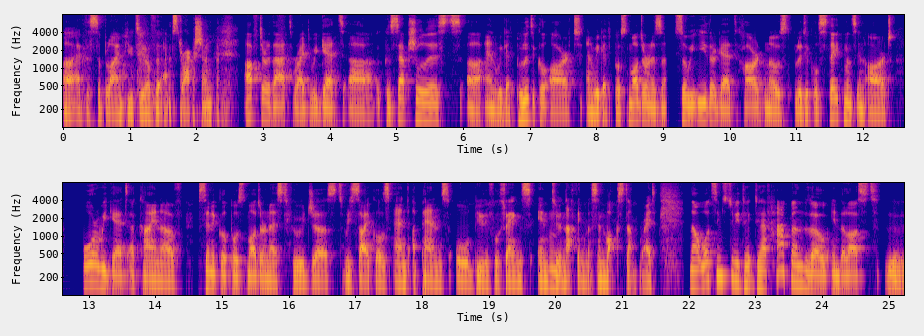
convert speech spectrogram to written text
uh, at the sublime beauty of the abstraction. After that, right, we get uh, conceptualists, uh, and we get political art, and we get postmodernism. So we either get hard-nosed political statements in art or we get a kind of cynical postmodernist who just recycles and appends all beautiful things into mm. nothingness and mocks them right now what seems to me to, to, have happened though in the last uh,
